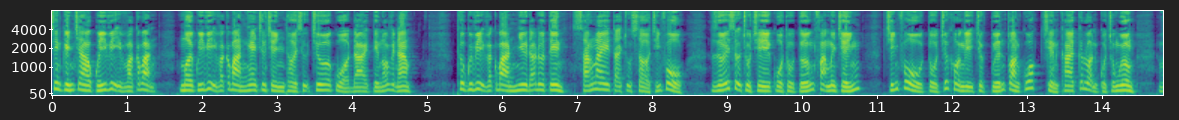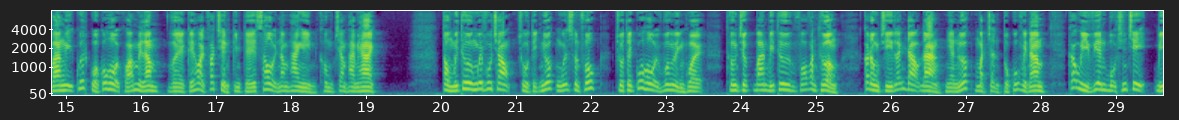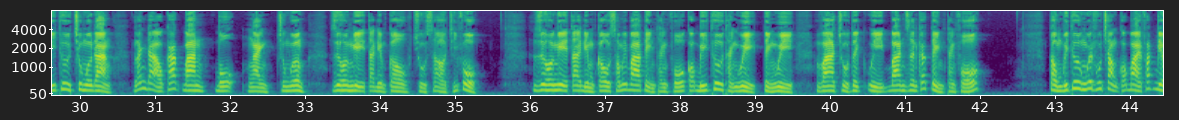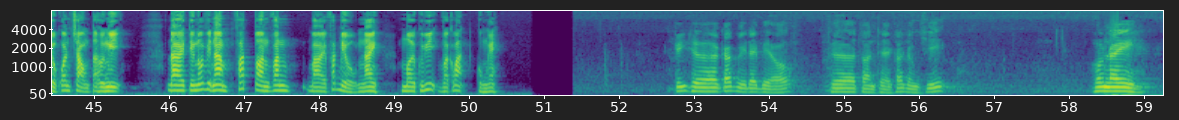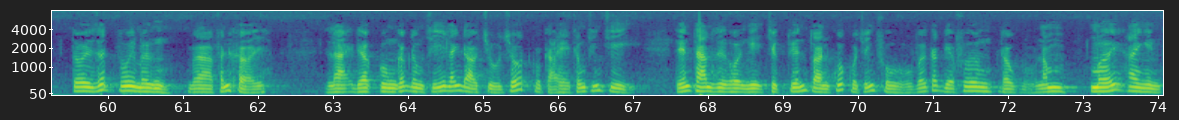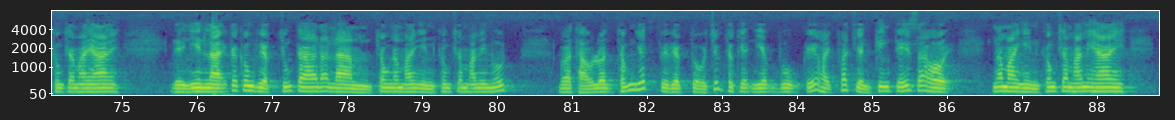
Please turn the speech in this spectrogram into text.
Xin kính chào quý vị và các bạn. Mời quý vị và các bạn nghe chương trình Thời sự trưa của Đài Tiếng Nói Việt Nam. Thưa quý vị và các bạn, như đã đưa tin, sáng nay tại trụ sở Chính phủ, dưới sự chủ trì của Thủ tướng Phạm Minh Chính, Chính phủ tổ chức hội nghị trực tuyến toàn quốc triển khai kết luận của Trung ương và nghị quyết của Quốc hội khóa 15 về kế hoạch phát triển kinh tế xã hội năm 2022. Tổng Bí thư Nguyễn Phú Trọng, Chủ tịch nước Nguyễn Xuân Phúc, Chủ tịch Quốc hội Vương Đình Huệ, Thường trực Ban Bí thư Võ Văn Thưởng, các đồng chí lãnh đạo Đảng, Nhà nước, Mặt trận Tổ quốc Việt Nam, các ủy viên Bộ Chính trị, Bí thư Trung ương Đảng, lãnh đạo các ban, bộ, ngành, trung ương dự hội nghị tại điểm cầu trụ sở Chính phủ. Dự hội nghị tại điểm cầu 63 tỉnh thành phố có Bí thư Thành ủy, tỉnh ủy và Chủ tịch Ủy ban dân các tỉnh thành phố. Tổng Bí thư Nguyễn Phú Trọng có bài phát biểu quan trọng tại hội nghị. Đài Tiếng nói Việt Nam phát toàn văn bài phát biểu này. Mời quý vị và các bạn cùng nghe. Kính thưa các vị đại biểu, thưa toàn thể các đồng chí. Hôm nay tôi rất vui mừng và phấn khởi lại được cùng các đồng chí lãnh đạo chủ chốt của cả hệ thống chính trị đến tham dự hội nghị trực tuyến toàn quốc của chính phủ với các địa phương đầu năm mới 2022 để nhìn lại các công việc chúng ta đã làm trong năm 2021 và thảo luận thống nhất về việc tổ chức thực hiện nhiệm vụ kế hoạch phát triển kinh tế xã hội năm 2022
